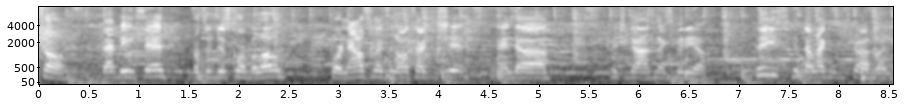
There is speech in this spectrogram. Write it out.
So, that being said, go to the Discord below for announcements and all types of shit. And uh, catch you guys next video. Peace. Hit that like and subscribe button.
